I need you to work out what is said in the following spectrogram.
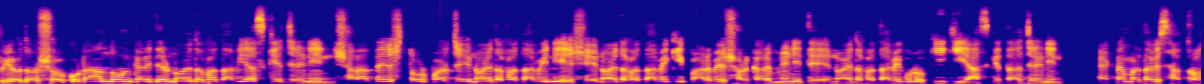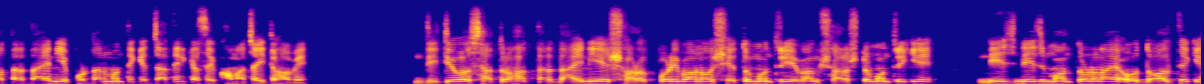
প্রিয় দর্শক, কোটা আন্দোলনকারীদের নয় দফা দাবি আজকে জেনে নিন। সারা দেশ তোড়পাড় যে নয় দফা দাবি নিয়ে, সেই নয় দফা দাবি কি পারবে সরকার মেনে নিতে? নয় দফা দাবিগুলো কি কি? আজকে তা জেনে নিন। এক নম্বর দাবি, ছাত্র হত্যার দায় নিয়ে প্রধানমন্ত্রীকে জাতির কাছে ক্ষমা চাইতে হবে। দ্বিতীয়, ছাত্র হত্যার দায় নিয়ে সড়ক পরিবহন ও সেতু মন্ত্রী এবং স্বরাষ্ট্রমন্ত্রীকে নিজ নিজ মন্ত্রণালয় ও দল থেকে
